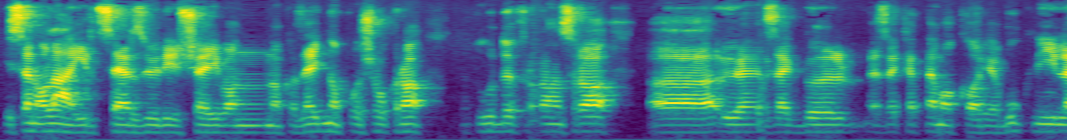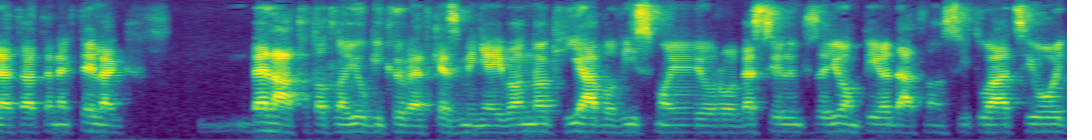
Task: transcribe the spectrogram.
hiszen aláírt szerződései vannak az egynaposokra, a Tour de France-ra, ő ezekből, ezeket nem akarja bukni, illetve hát ennek tényleg beláthatatlan jogi következményei vannak, hiába Viszmajorról beszélünk, ez egy olyan példátlan szituáció, hogy,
